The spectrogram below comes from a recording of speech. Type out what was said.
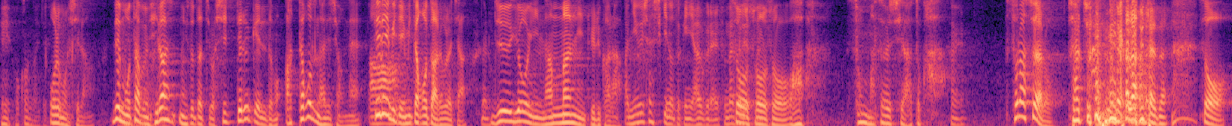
え、わかんないです。俺も知らん。でも多分平の人たちは知ってるけれども会ったことないでしょうね。あー。テレビで見たことあるぐらいちゃうなるほど。従業員何万人といるから。あ、入社式の時に会うぐらい、そんなそうう。そうそう。あ孫正義やとか。はい。そりゃそうやろ。社長やからみたいな。そう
